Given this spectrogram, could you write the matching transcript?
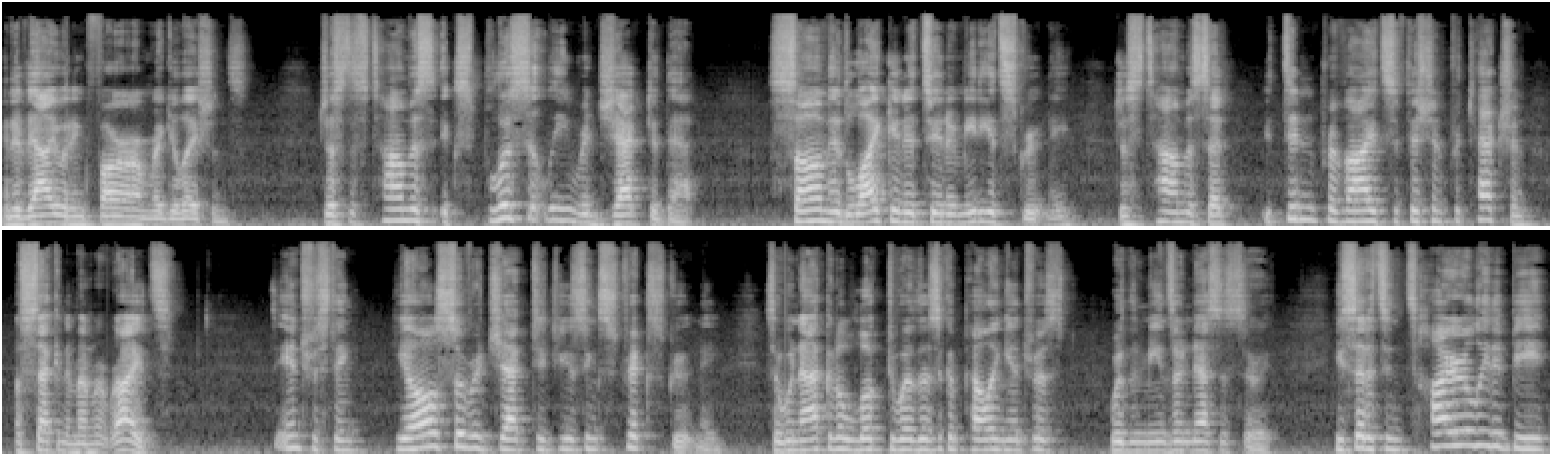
in evaluating firearm regulations. Justice Thomas explicitly rejected that. Some had likened it to intermediate scrutiny. Justice Thomas said it didn't provide sufficient protection of Second Amendment rights. It's interesting, he also rejected using strict scrutiny. So we're not going to look to whether there's a compelling interest, whether the means are necessary. He said it's entirely to be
